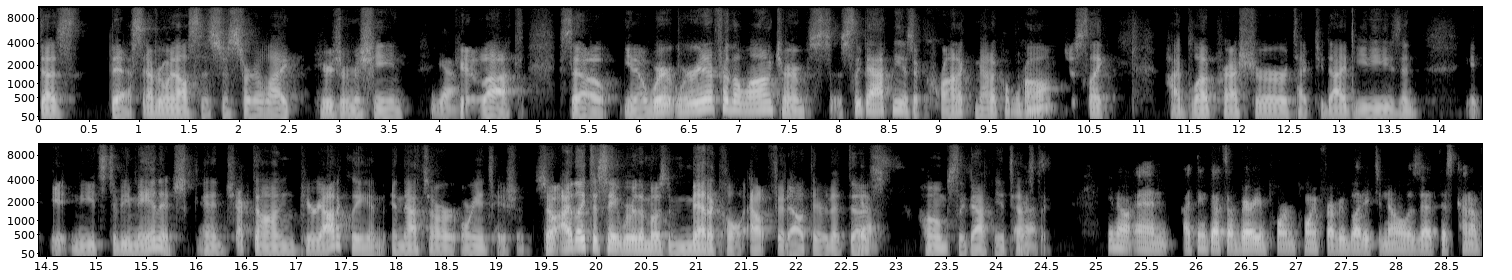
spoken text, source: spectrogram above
does this. Everyone else is just sort of like, here's your machine. Yeah. Good luck. So, you know, we're we're in it for the long term. Sleep apnea is a chronic medical mm-hmm. problem, mm -hmm. just like high blood pressure or type 2 diabetes and it, it needs to be managed and checked on periodically and, and that's our orientation so i'd like to say we're the most medical outfit out there that does yes. home sleep apnea testing yes you know, and I think that's a very important point for everybody to know is that this kind of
